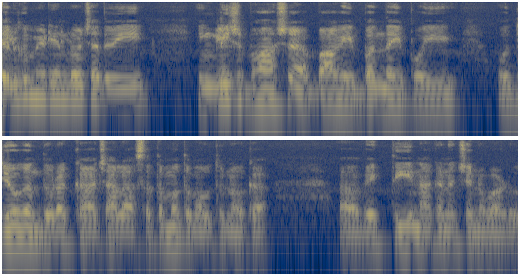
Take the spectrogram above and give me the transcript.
తెలుగు మీడియంలో చదివి ఇంగ్లీష్ భాష బాగా ఇబ్బంది అయిపోయి ఉద్యోగం దొరక్క చాలా సతమతం అవుతున్న ఒక వ్యక్తి నాకన్నా చిన్నవాడు.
